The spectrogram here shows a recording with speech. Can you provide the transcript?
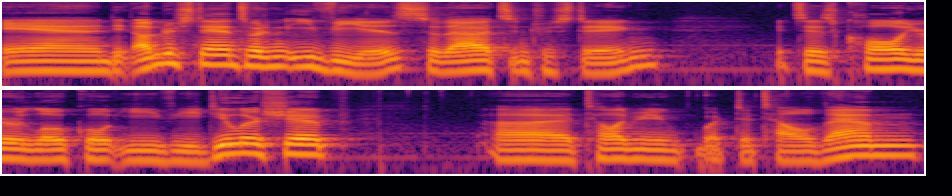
And it understands what an EV is, so that's interesting. It says call your local EV dealership, uh, telling me what to tell them.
